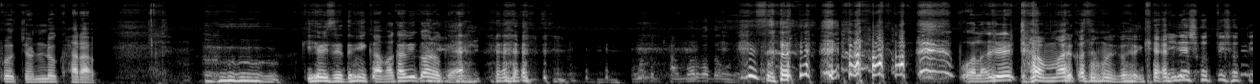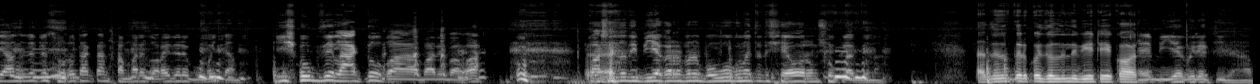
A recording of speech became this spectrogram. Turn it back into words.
প্রচণ্ড খারাপ। কি হয়েছে? তুমি কাবাকাবি করো কে? আমার ঠাম্মার কথা মনে ঠাম্মার মনে করে কেন? এইটা সত্যি সত্যি আমি ছোট থাকতাম সামনে জড়াই ধরে ঘুমাইতাম। কি সুখ যে লাগতো বাবা রে বাবা। যদি বিয়ে করার পরে বউও ঘুমাইতো তো সেও ওরম সুখ লাগবে না। তার জন্য তোর কই জলদি জলদি বিয়ে টিয়ে কর। এ বিয়ে করে কি লাভ?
